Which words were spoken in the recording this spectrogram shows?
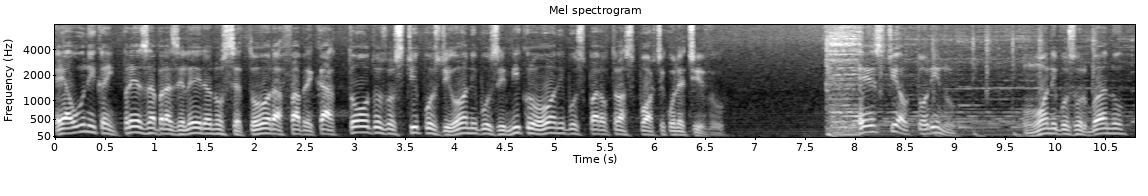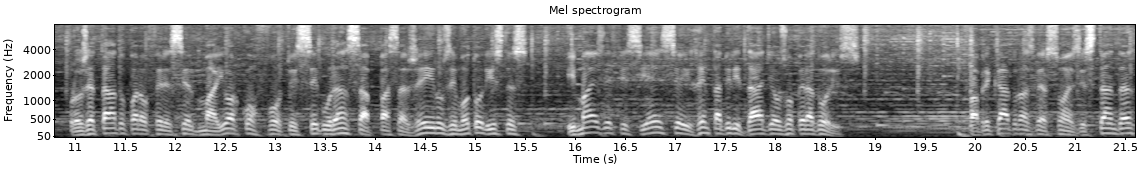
é a única empresa brasileira no setor a fabricar todos os tipos de ônibus e micro-ônibus para o transporte coletivo. Este é o Torino, um ônibus urbano projetado para oferecer maior conforto e segurança a passageiros e motoristas e mais eficiência e rentabilidade aos operadores. Fabricado nas versões Standard,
